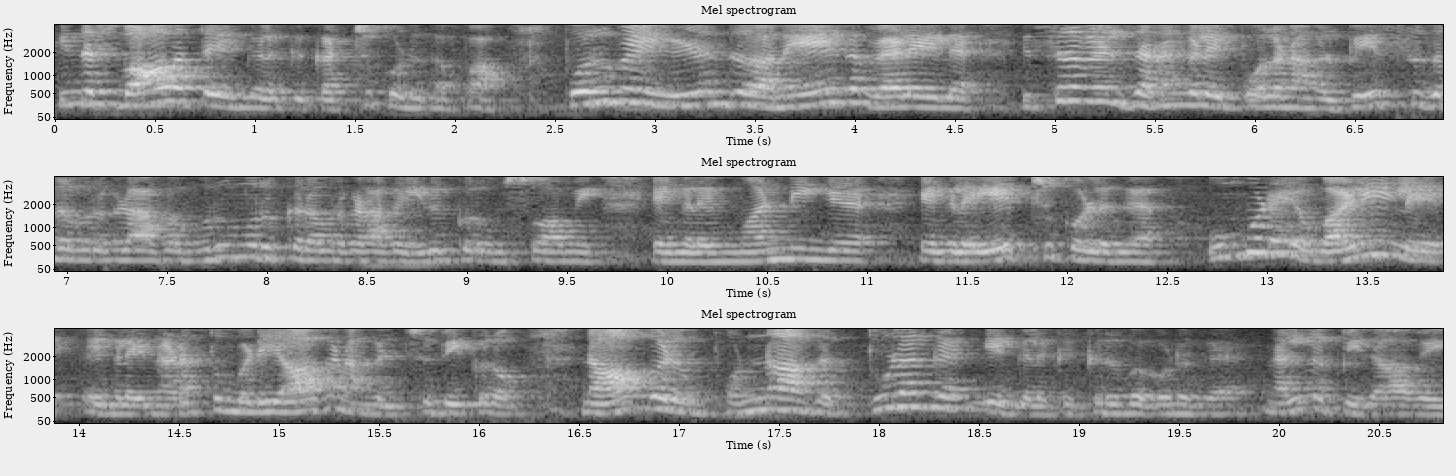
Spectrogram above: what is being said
இந்த ஸ்வாவத்தை எங்களுக்கு கற்றுக் கொடுங்கப்பா. பொறுமையை இழந்து அநேக வேளையில இஸ்ரவேல் ஜனங்களைப் போல நாங்கள் பேசுகிறவர்களாக முறுமுறுக்கிறவர்களாக இருக்கிறோம் சுவாமி. எங்களை மன்னிங்க எங்களை ஏற்றுக்கொள்ளுங்க. உம்முடைய வழியிலே எங்களை நடத்தும்படியாக நாங்கள் சுபிக்கிறோம் நாங்களும் பொன்னாக துளங்க எங்களுக்கு கிருப கொடுங்க. நல்ல பிதாவே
